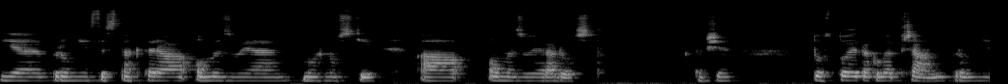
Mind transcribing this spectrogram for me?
je pro mě cesta, která omezuje možnosti a omezuje radost. Takže to, to je takové přání pro mě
